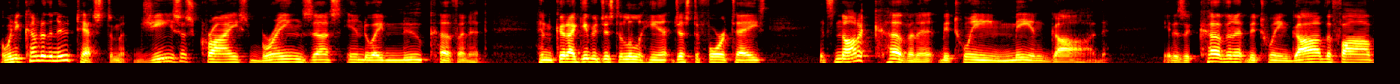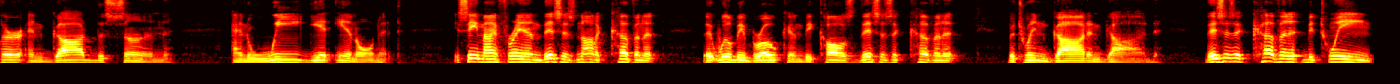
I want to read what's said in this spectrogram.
But when you come to the New Testament, Jesus Christ brings us into a new covenant. And could I give you just a little hint, just a foretaste? It's not a covenant between me and God. It is a covenant between God the Father and God the Son, and we get in on it. You see, my friend, this is not a covenant that will be broken because this is a covenant between God and God. This is a covenant between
